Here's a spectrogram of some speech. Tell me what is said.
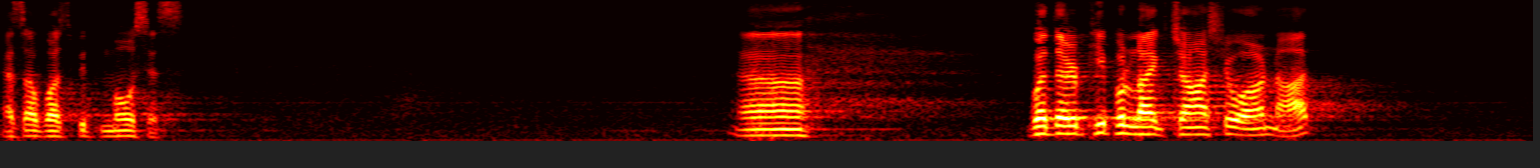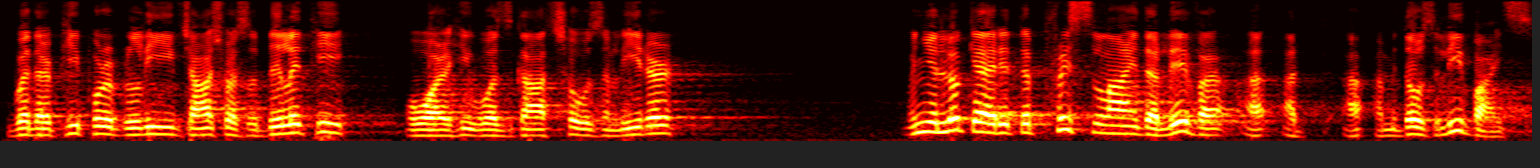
as I was with Moses. Uh, whether people like Joshua or not, whether people believe Joshua's ability or he was God's chosen leader. When you look at it, the priest line, the Levi, uh, uh, uh, I mean, those Levites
